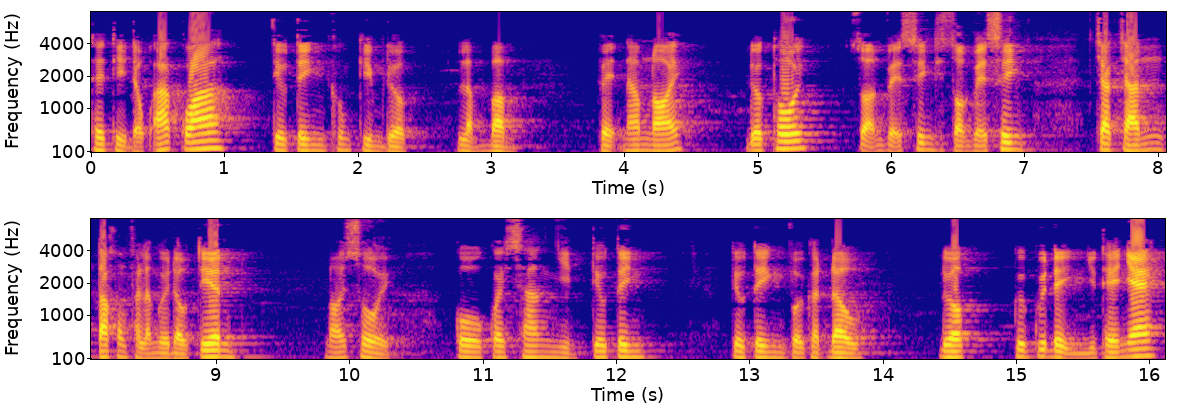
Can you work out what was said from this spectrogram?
Thế thì độc ác quá Tiêu tinh không kìm được lẩm bẩm. Vệ nam nói, Được thôi, dọn vệ sinh thì dọn vệ sinh, Chắc chắn ta không phải là người đầu tiên. Nói rồi, cô quay sang nhìn tiêu tinh. Tiêu tinh vội gật đầu, Được, cứ quyết định như thế nhé.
